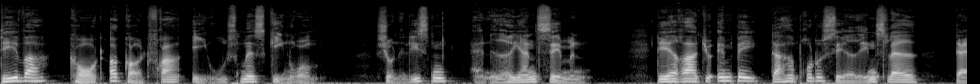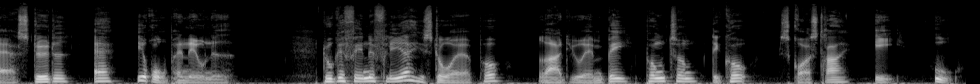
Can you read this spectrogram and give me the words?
Det var kort og godt fra EU's maskinrum. Journalisten, han hedder Jan Simmen. Det er Radio MB, der har produceret indslaget, der er støttet af Europanævnet. Du kan finde flere historier på radiomb.dk-eu.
